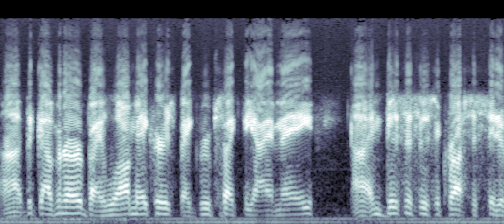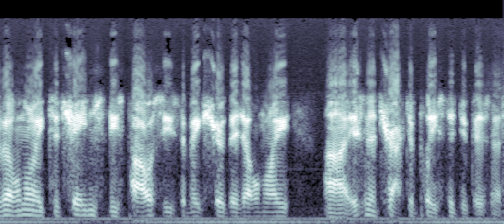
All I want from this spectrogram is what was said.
uh, the governor, by lawmakers, by groups like the IMA, uh, and businesses across the state of Illinois to change these policies to make sure that Illinois uh, is an attractive place to do business.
